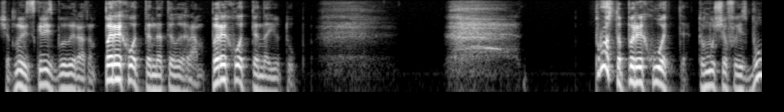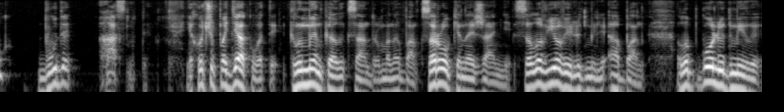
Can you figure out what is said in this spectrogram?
щоб ми скрізь були разом. Переходьте на Телеграм, переходьте на Ютуб. Просто переходьте, тому що Фейсбук буде гаснути. Я хочу подякувати Клименко Олександру Монобанк, Сорокіной Жанні, Соловйовій Людмилі Абанк, Лобко Людмили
